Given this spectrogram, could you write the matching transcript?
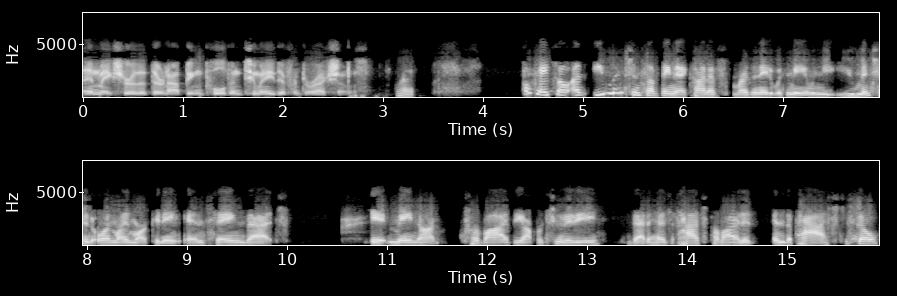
and make sure that they're not being pulled in too many different directions. Right. Okay, so uh, you mentioned something that kind of resonated with me when you, you mentioned online marketing and saying that it may not provide the opportunity that it has, has provided in the past. So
